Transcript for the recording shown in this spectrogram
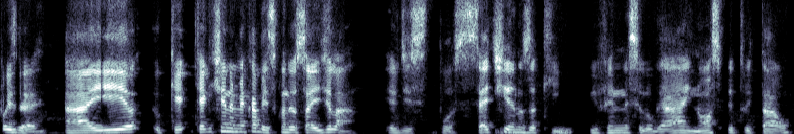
Pois é. Aí, o que, que, é que tinha na minha cabeça quando eu saí de lá? Eu disse, pô, sete anos aqui, vivendo nesse lugar, inóspito e tal,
